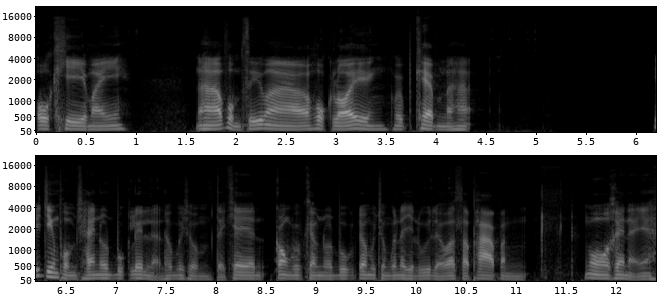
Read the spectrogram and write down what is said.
โอเคไหมนะฮะผมซื้อมาหกร้อยเองเว็บแคมนะฮะ ที่จริงผมใช้โน้ตบุ๊กเล่นแหละท่านผู้ชม แต่แค่กล้องเว็บแคมโน้ตบุ๊กท่านผู้ชมก็น่าจะรู้แล้วว่าสภาพมันโง่แค่ไหนอะ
